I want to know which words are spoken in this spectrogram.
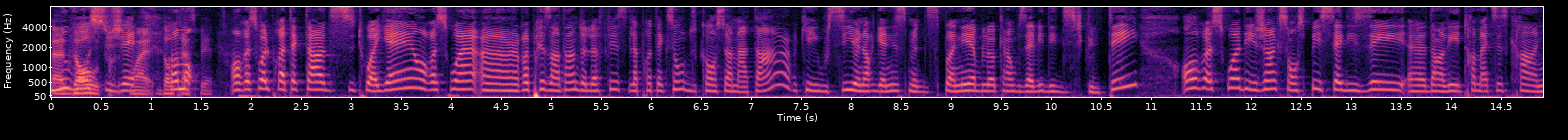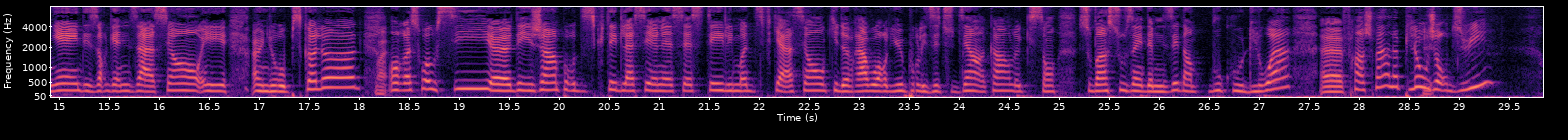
Nouveaux d'autres- sujets. ouais, d'autres Comme on-. On reçoit le protecteur du citoyen, on reçoit un représentant de l'Office de la protection du consommateur, qui est aussi un organisme disponible là, quand vous avez des difficultés. On reçoit des gens qui sont spécialisés euh, dans les traumatismes crâniens, des organisations et un neuropsychologue. Ouais. On reçoit aussi euh, des gens pour discuter de la CNSST, les modifications qui devraient avoir lieu pour les étudiants encore, là, qui sont souvent sous-indemnisés dans beaucoup de lois. Euh, franchement, là, puis là, aujourd'hui,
